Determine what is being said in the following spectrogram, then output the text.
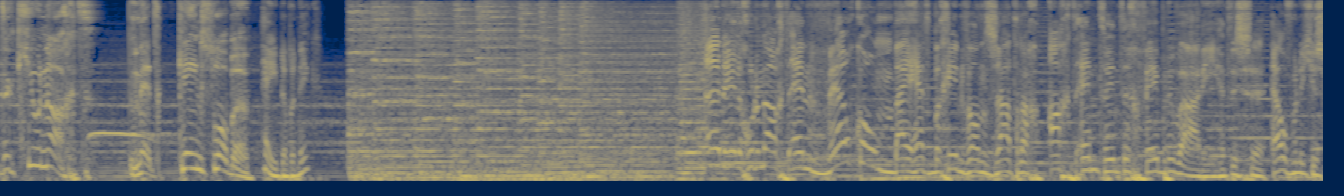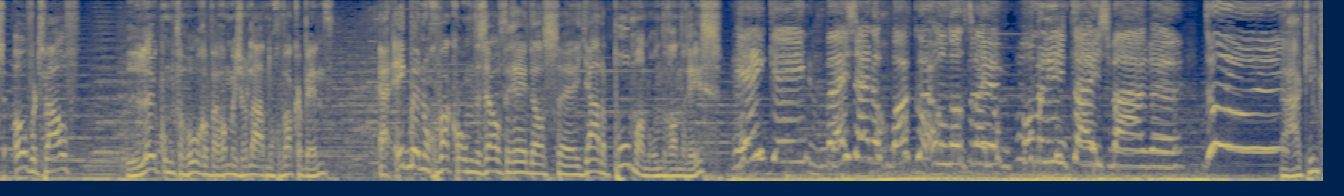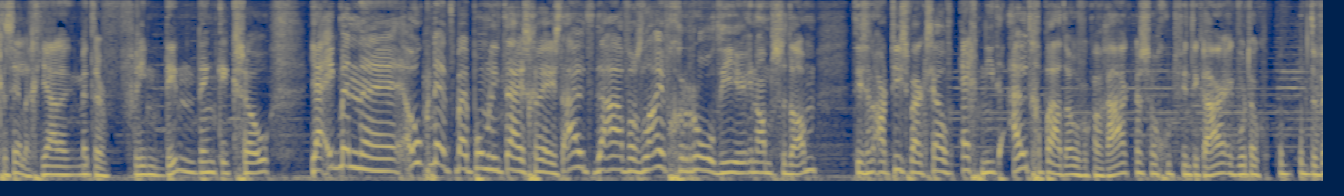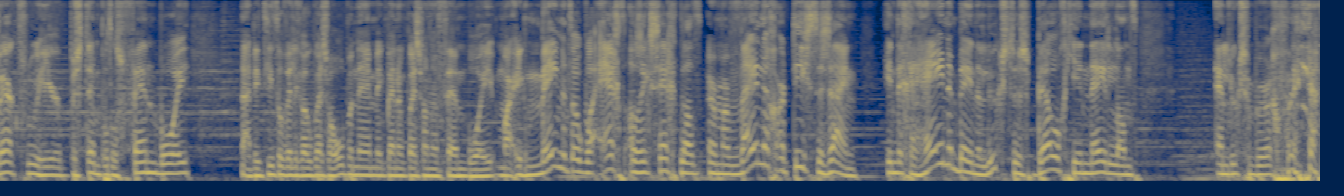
De Q-nacht. Met Kane Slobbe. hey, dat ben ik. Een hele goede nacht en welkom bij het begin van zaterdag 28 februari. Het is eh, 11 minuutjes over 12. Leuk om te horen waarom je zo laat nog wakker bent. Ja, ik ben nog wakker om dezelfde reden als eh Jade Polman onder andere is. Hey Kane, wij zijn nog wakker omdat wij nog Pommelien thuis waren. Doei! Ja, klinkt gezellig. Ja, met haar vriendin, denk ik zo. Ja, ik ben eh, ook net bij Pommelien Thijs geweest. Uit de AVAS Live gerold hier in Amsterdam. Het is een artiest waar ik zelf echt niet uitgepraat over kan raken. Zo goed vind ik haar. Ik word ook op, op de werkvloer hier bestempeld als fanboy. Nou, die titel wil ik ook best wel opnemen. Ik ben ook best wel een fanboy. Maar ik meen het ook wel echt als ik zeg dat er maar weinig artiesten zijn... in de gehele Benelux, dus België, Nederland en Luxemburg. ja,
